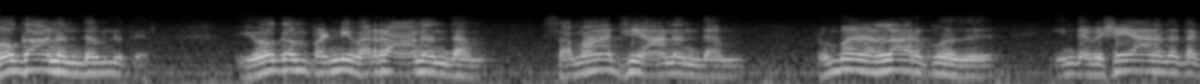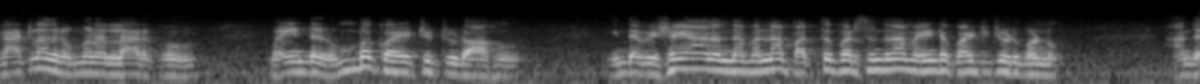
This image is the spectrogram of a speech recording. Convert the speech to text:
யோகானந்தம்னு பேர். யோகம் பண்ணி வர்ற ஆனந்தம் சமாதி ஆனந்தம் ரொம்ப நல்லா இருக்கும் அது. இந்த விஷயானந்தத்தை காட்டிலும் அது ரொம்ப நல்லா இருக்கும். மைண்டு ரொம்ப குவாட்டிடியூட் ஆகும். இந்த விஷயானந்தமெல்லாம் பத்து பர்சன்ட் தான் மைண்டை குவாட்டிடியூட் பண்ணும். அந்த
